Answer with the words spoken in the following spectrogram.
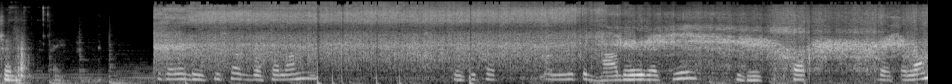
চলো এখানে ঢেঁকি শাক বসালাম। ঢেঁকি শাক এমনি তো ভাত হয়ে গেছে ঢেঁকি শাক বসালাম।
